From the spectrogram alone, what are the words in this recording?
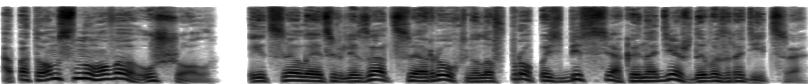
А потом снова ушел, и целая цивилизация рухнула в пропасть без всякой надежды возродиться.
